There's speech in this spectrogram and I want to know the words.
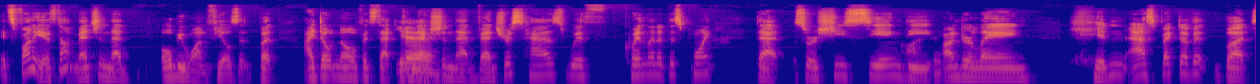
it's funny; it's not mentioned that Obi Wan feels it, but I don't know if it's that Yeah. connection that Ventress has with Quinlan at this point. That sort of she's seeing I the underlaying hidden aspect of it, but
